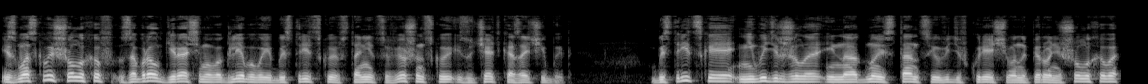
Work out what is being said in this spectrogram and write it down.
Из Москвы Шолохов забрал Герасимова, Глебова и Быстрицкую в станицу Вешенскую изучать казачий быт. Быстрицкая не выдержала и на одной из станций, увидев курящего на перроне Шолохова,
